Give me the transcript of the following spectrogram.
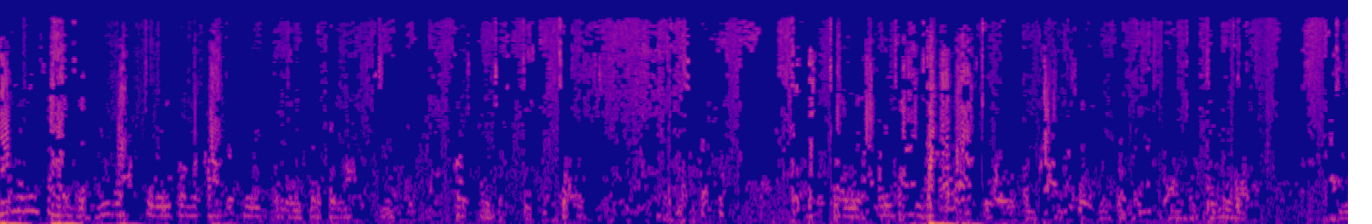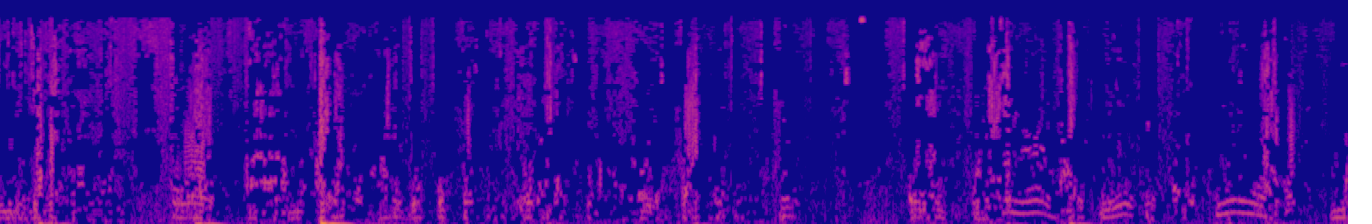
How many times have you walked away from a conversation and thinking, oh, that person just didn't tell you? I can tell you how many times I walked away from conversations when I learn how to communicate at a feeling level, my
